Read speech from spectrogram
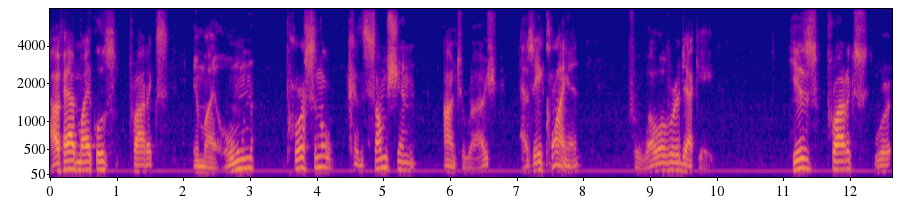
I've had Michael's products in my own personal consumption entourage as a client for well over a decade. His products were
